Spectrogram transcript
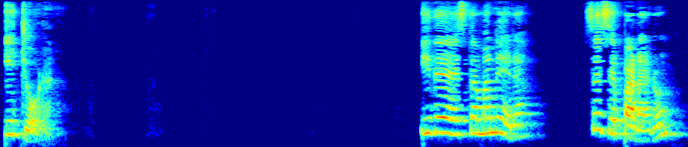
y lloran. Y de esta manera se separaron.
